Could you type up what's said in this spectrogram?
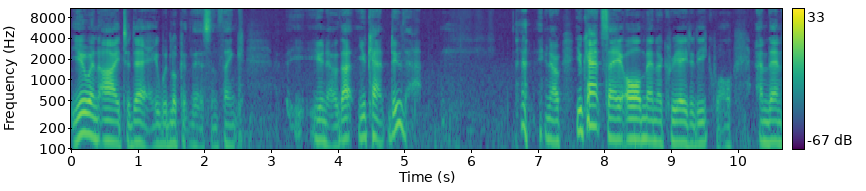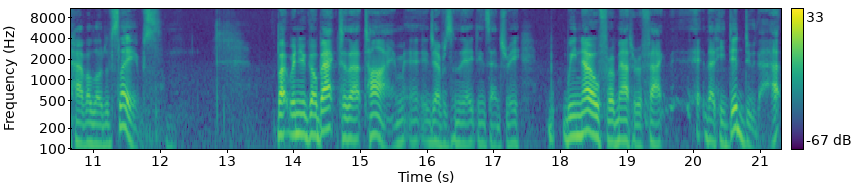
you and I today would look at this and think, you know, that you can't do that. you know, you can't say all men are created equal and then have a load of slaves. But when you go back to that time, eh, eh, Jefferson in the 18th century, we know for a matter of fact eh, that he did do that.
